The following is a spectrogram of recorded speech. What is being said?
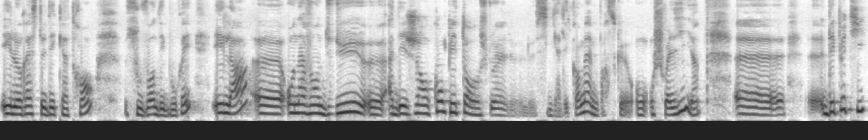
et le reste des 4 ans, souvent débourrés. Et là, euh, on a vendu euh, à des gens compétents, je dois le, signaler quand même parce qu'on on choisit, hein, des petits,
